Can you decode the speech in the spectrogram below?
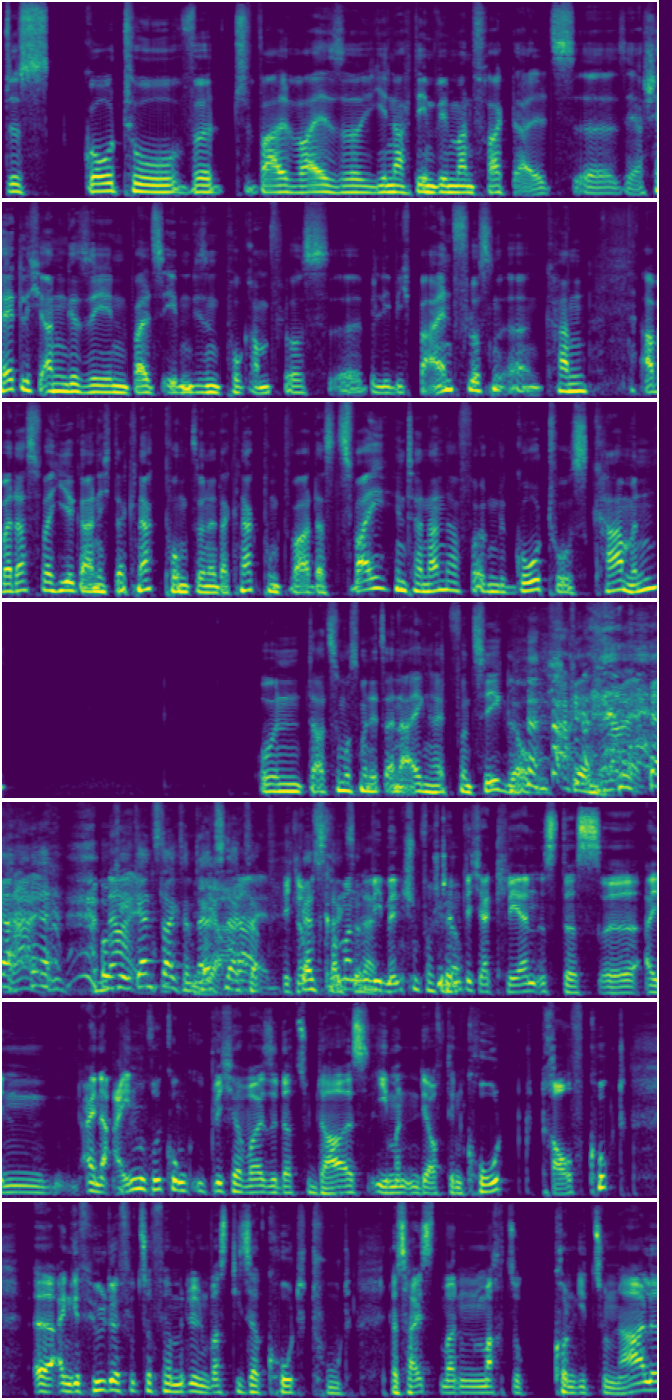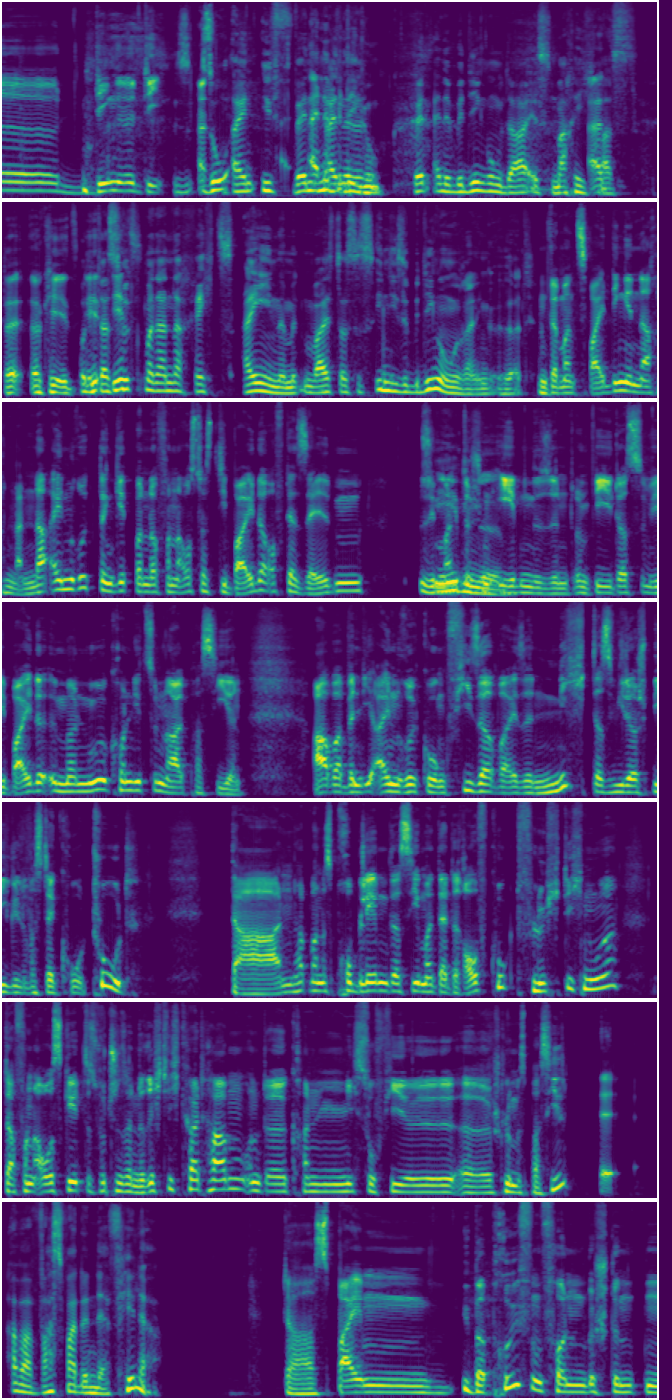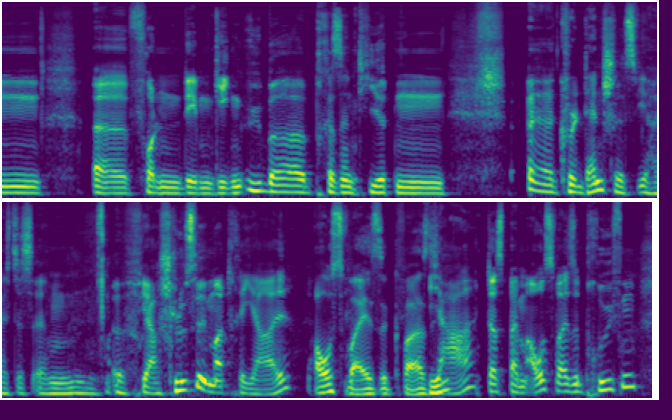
Das Goto wird wahlweise, je nachdem, wen man fragt, als äh, sehr schädlich angesehen, weil es eben diesen Programmfluss äh, beliebig beeinflussen äh, kann. Aber das war hier gar nicht der Knackpunkt, sondern der Knackpunkt war, dass zwei hintereinander folgende Gotos kamen. Und dazu muss man jetzt eine Eigenheit von C, glaube ich, kennen. Nein, okay, ganz langsam, ganz Ja, langsam. nein. Ich glaube, das kann man langsam. wie menschenverständlich erklären, ist, dass äh, ein, eine Einrückung üblicherweise dazu da ist, jemanden, der auf den Code drauf guckt, äh, ein Gefühl dafür zu vermitteln, was dieser Code tut. Das heißt, man macht so konditionale Dinge, die So ein If, wenn Eine eine, Bedingung. wenn eine Bedingung da ist, mache ich was. Da- Okay, jetzt, Und das jetzt, rückt man dann nach rechts ein, damit man weiß, dass es in diese Bedingungen reingehört. Und wenn man zwei Dinge nacheinander einrückt, dann geht man davon aus, dass die beide auf derselben semantischen Ebene. Ebene, sind und wie das, wie beide immer nur konditional passieren. Aber wenn die Einrückung fieserweise nicht das widerspiegelt, was der Code tut, dann hat man das Problem, dass jemand, der drauf guckt, flüchtig nur, davon ausgeht, das wird schon seine Richtigkeit haben und äh, kann nicht so viel äh, Schlimmes passieren. aber was war denn der Fehler? dass beim Überprüfen von bestimmten, äh, von dem Gegenüber präsentierten äh, Credentials, wie heißt es, ähm, äh, ja, Schlüsselmaterial, Ausweise quasi. ja, das beim Ausweise prüfen,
